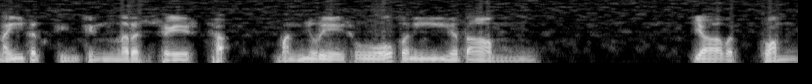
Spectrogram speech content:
नैतत् किञ्चिन्नरः श्रेष्ठ मन्युरेषोपनीयताम् यावत् त्वम्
